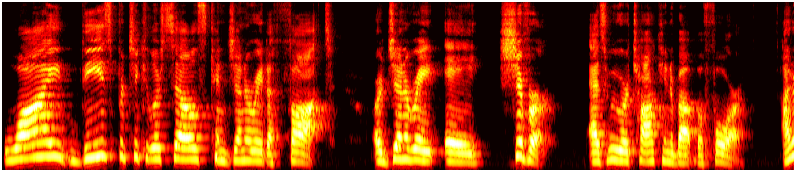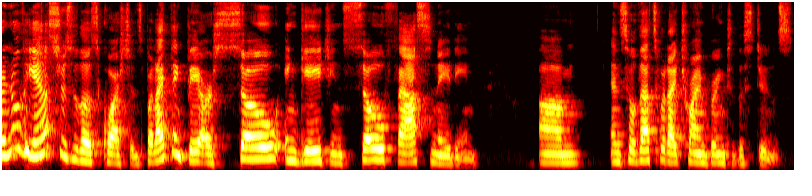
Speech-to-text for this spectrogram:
why these particular cells can generate a thought or generate a shiver as we were talking about before. I don't know the answers to those questions but i think they are so engaging so fascinating. Um, and so that's what i try and bring to the students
